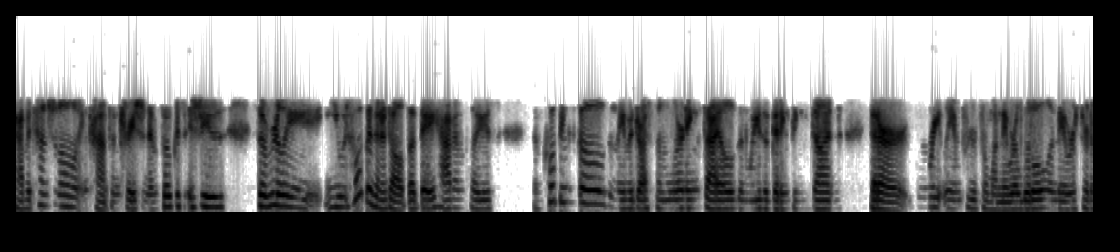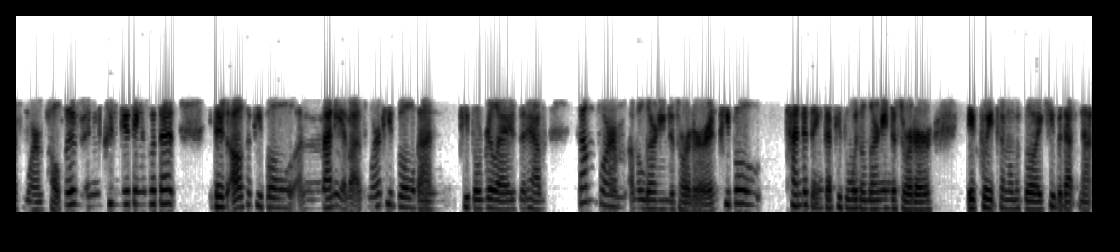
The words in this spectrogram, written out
have attentional and concentration and focus issues. So really, you would hope as an adult that they have in place some coping skills and they've addressed some learning styles and ways of getting things done that are greatly improved from when they were little and they were sort of more impulsive and couldn't do things with it. There's also people, many of us, more people than people realize that have some form of a learning disorder. And people tend to think that people with a learning disorder equate someone with low IQ, but that's not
